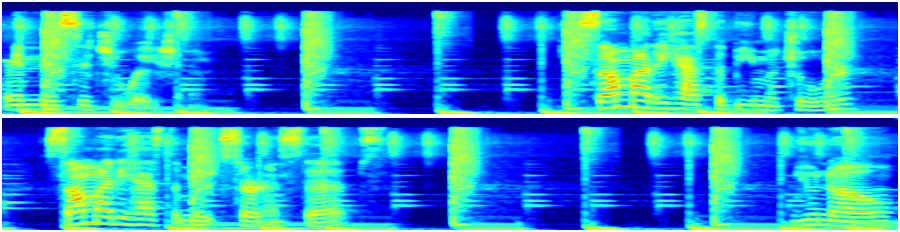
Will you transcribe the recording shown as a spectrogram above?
in this situation? Somebody has to be mature somebody has to make certain steps. You know,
